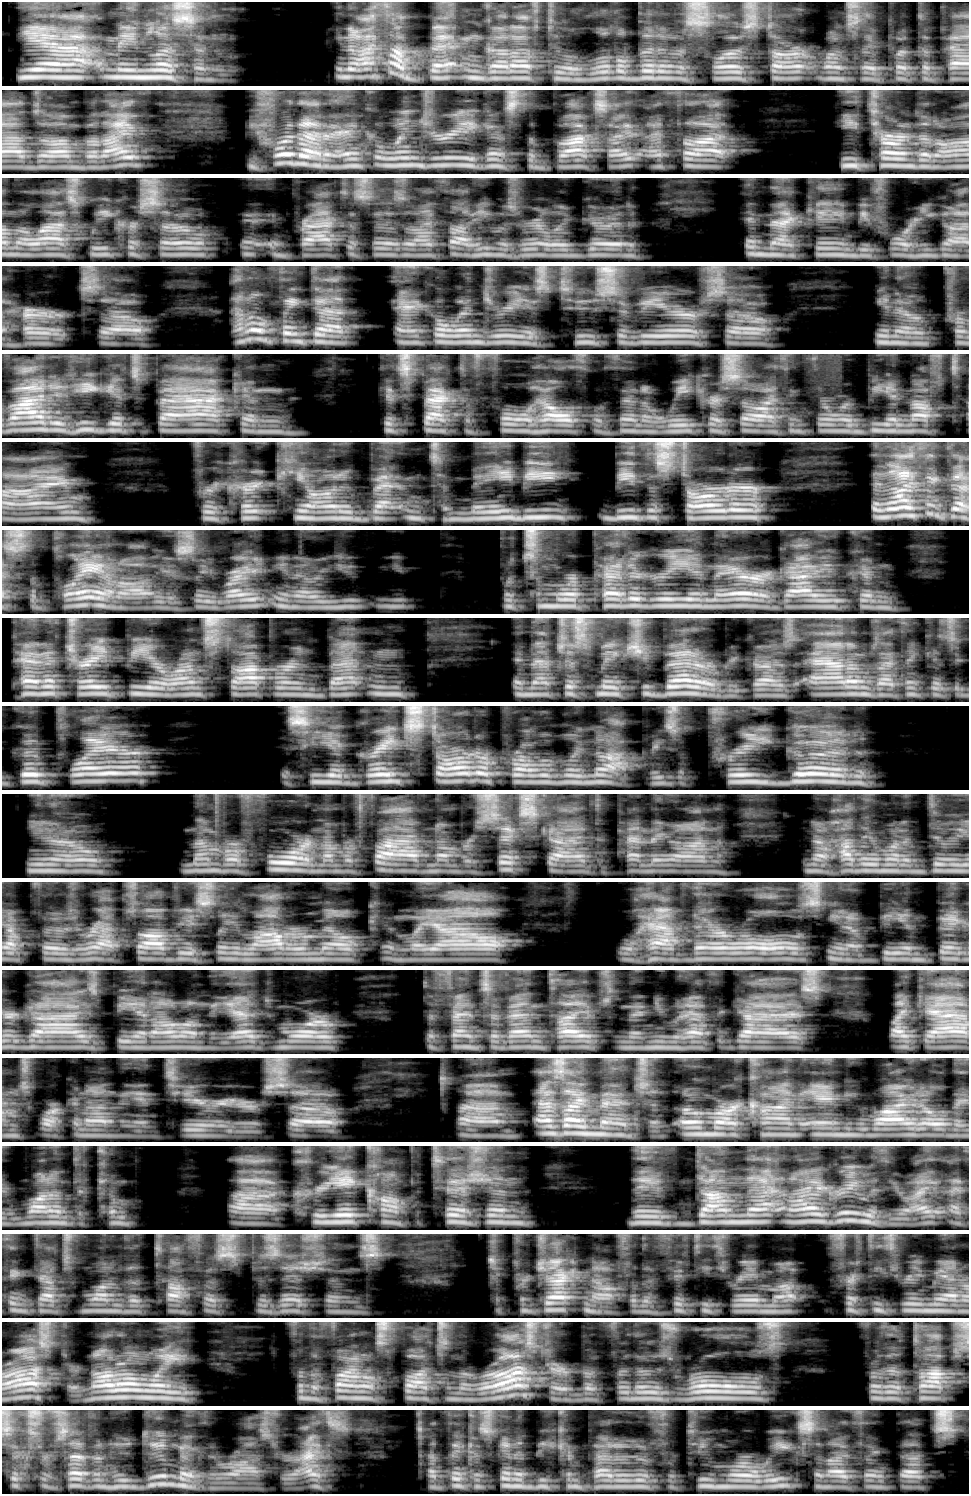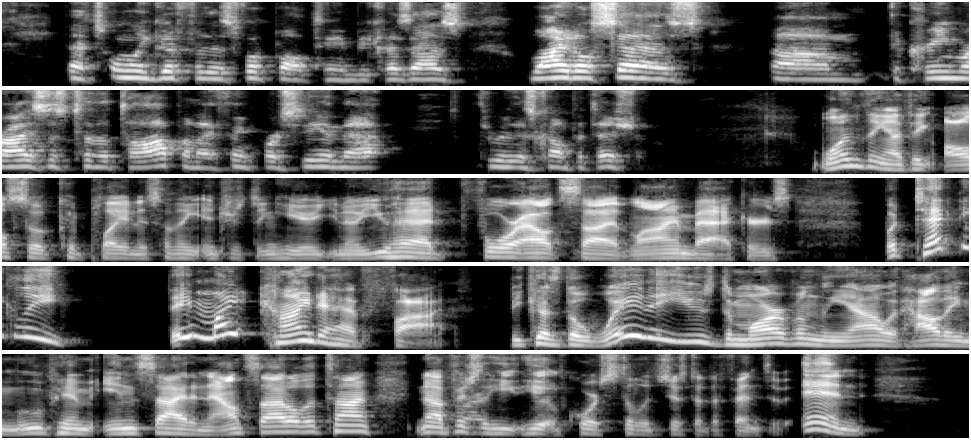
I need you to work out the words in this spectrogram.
Yeah, I mean, listen, you know, I thought Benton got off to a little bit of a slow start once they put the pads on, but I, before that ankle injury against the Bucks, I, I thought he turned it on the last week or so in practices, and I thought he was really good in that game before he got hurt. So I don't think that ankle injury is too severe. So you know, provided he gets back and gets back to full health within a week or so, I think there would be enough time for Keanu Benton to maybe be the starter. And I think that's the plan, obviously, right? You know, you, you put some more pedigree in there, a guy who can penetrate, be a run stopper in Benton, and that just makes you better because Adams, I think, is a good player. Is he a great starter? Probably not, but he's a pretty good, you know, number four, number five, number six guy, depending on you know how they want to divvy up those reps. Obviously, Loudermilk and Leal will have their roles, you know, being bigger guys, being out on the edge more defensive end types, and then you would have the guys like Adams working on the interior. So, um, as I mentioned, Omar Khan, Andy Weidl, they wanted to com- uh, create competition. They've done that, and I agree with you. I, I, think that's one of the toughest positions to project now for the 53, 53 man roster. Not only for the final spots on the roster, but for those roles for the top six or seven who do make the roster. I I think it's going to be competitive for two more weeks, and I think that's that's only good for this football team because, as Weidl says, um, the cream rises to the top, and I think we're seeing that through this competition. One thing I think also could play into something interesting here. You know, you had four outside linebackers, but technically they might kind of have five because the way they use DeMarvin Leal with how they move him inside and outside all the time. Now, officially, right. he, he, of course still is just a defensive end,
